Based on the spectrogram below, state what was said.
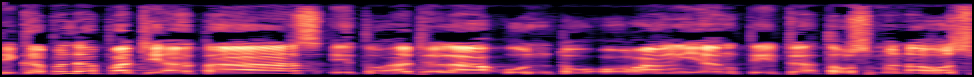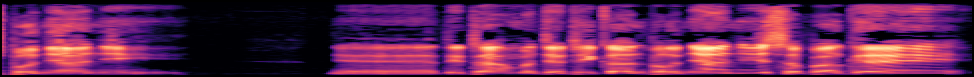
tiga pendapat di atas itu adalah untuk orang yang tidak terus menerus bernyanyi. Ya, tidak menjadikan bernyanyi sebagai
